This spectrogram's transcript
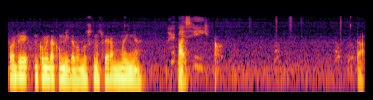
Pode encomendar comida. Vamos nos ver amanhã. Pai. is he? Tá.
